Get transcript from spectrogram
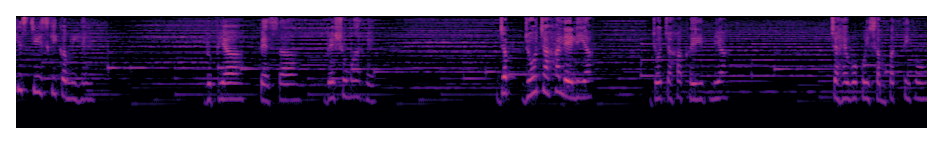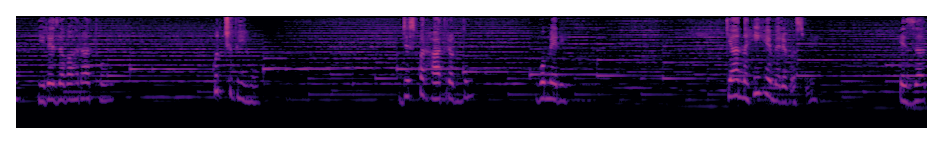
किस चीज़ की कमी है? रुपया, पैसा, बेशुमार है। जब जो चाहा ले लिया, जो चाहा खरीद लिया, चाहे वो कोई संपत्ति हो, हीरे जवाहरात हो, कुछ भी हो, जिस पर हाथ रख दूँ, वो मेरी। क्या नहीं है मेरे बस में? इज़्ज़त,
